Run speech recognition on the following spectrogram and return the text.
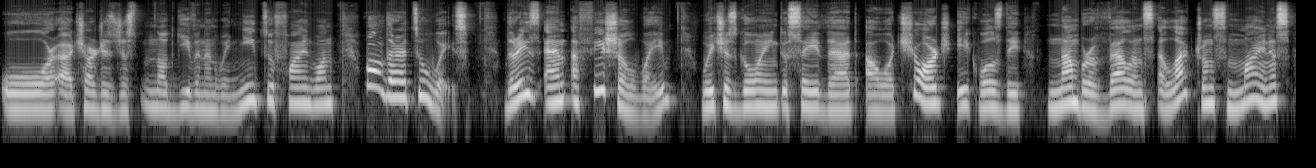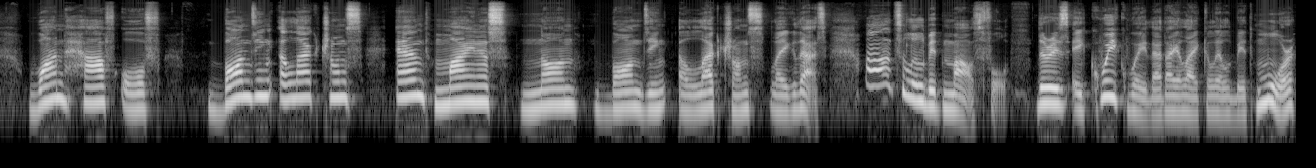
or a charge is just not given and we need to find one? Well, there are two ways. There is an official way, which is going to say that our charge equals the number of valence electrons minus one half of bonding electrons and minus non-bonding electrons like that. Uh, it's a little bit mouthful. There is a quick way that I like a little bit more,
